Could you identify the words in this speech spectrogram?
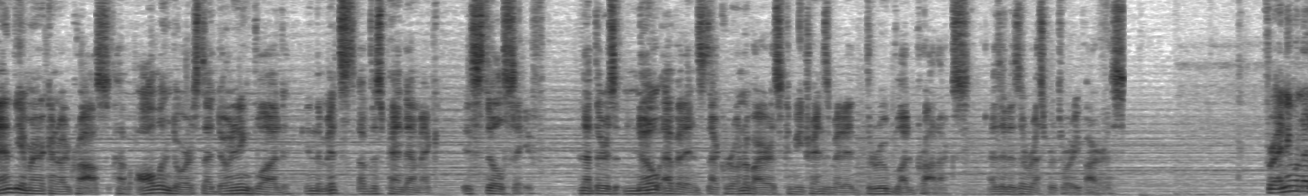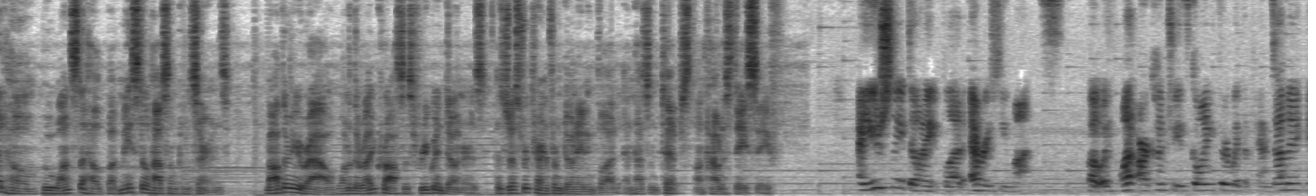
and the American Red Cross have all endorsed that donating blood in the midst of this pandemic is still safe, and that there is no evidence that coronavirus can be transmitted through blood products, as it is a respiratory virus. For anyone at home who wants to help but may still have some concerns, Madhuri Rao, one of the Red Cross's frequent donors, has just returned from donating blood and has some tips on how to stay safe. I usually donate blood every few months, but with what our country is going through with the pandemic,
